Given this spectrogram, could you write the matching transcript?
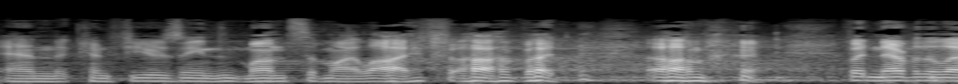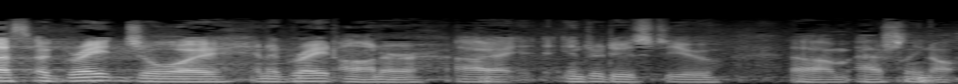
and confusing months of my life. Uh, but, um, but nevertheless, a great joy and a great honor. I introduced you, um, Ashley Null.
